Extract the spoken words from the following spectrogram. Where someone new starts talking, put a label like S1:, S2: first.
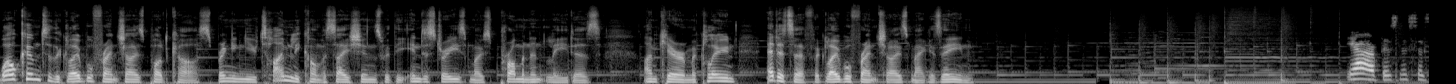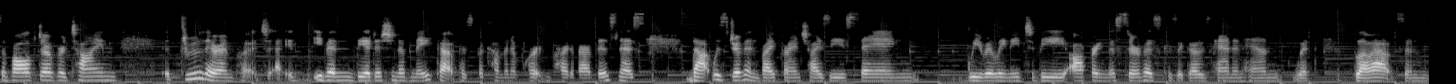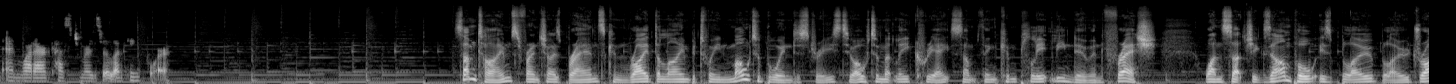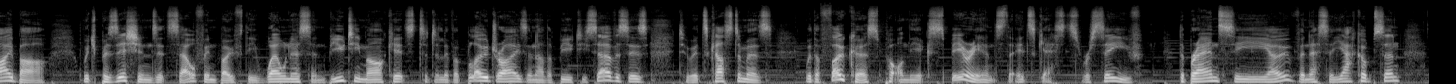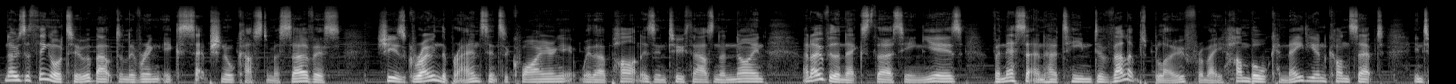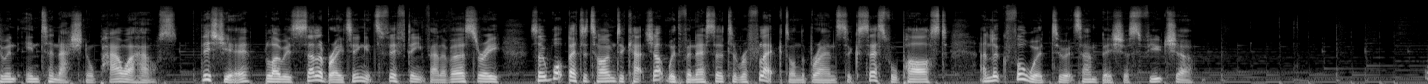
S1: Welcome to the Global Franchise Podcast, bringing you timely conversations with the industry's most prominent leaders. I'm Kieran McClune, editor for Global Franchise Magazine.
S2: Yeah, our business has evolved over time through their input. Even the addition of makeup has become an important part of our business. That was driven by franchisees saying, we really need to be offering this service because it goes hand in hand with blowouts and, and what our customers are looking for.
S1: Sometimes franchise brands can ride the line between multiple industries to ultimately create something completely new and fresh. One such example is Blo Blow Dry Bar, which positions itself in both the wellness and beauty markets to deliver blow dries and other beauty services to its customers, with a focus put on the experience that its guests receive. The brand's CEO, Vanessa Yakobson, knows a thing or two about delivering exceptional customer service. She has grown the brand since acquiring it with her partners in 2009, and over the next 13 years, Vanessa and her team developed Blo from a humble Canadian concept into an international powerhouse. This year, Blo is celebrating its 15th anniversary, so what better time to catch up with Vanessa to reflect on the brand's successful past and look forward to its ambitious future?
